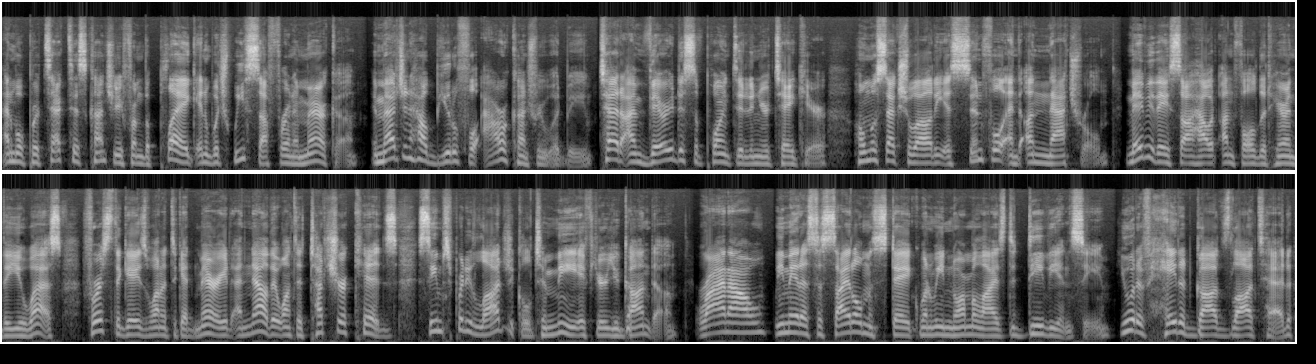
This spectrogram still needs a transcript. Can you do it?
and will protect his country from the plague in which we suffer in America. Imagine how beautiful our country would be. Ted, I'm very disappointed in your take here. Homosexuality is sinful and unnatural. Maybe they saw how it unfolded here in the US. First, the gays wanted to get married, and now they want to touch your kids. Seems pretty logical to me if you're Uganda. Right now, we made a societal mistake when we normalized deviancy. You would have hated God's law, Ted.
